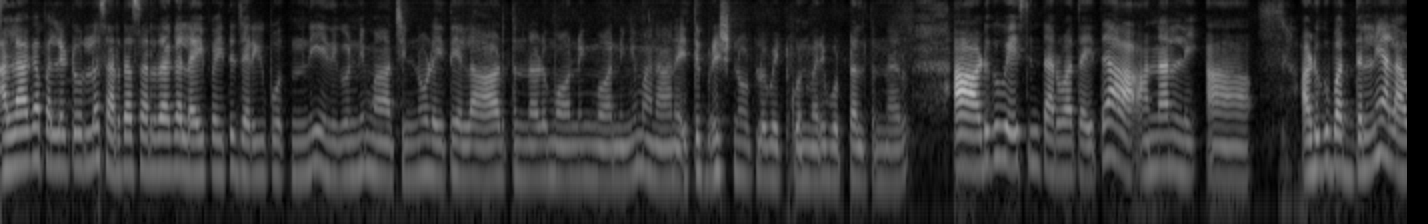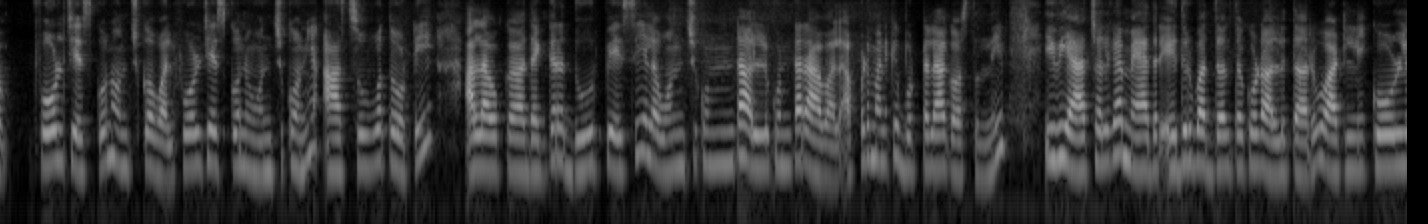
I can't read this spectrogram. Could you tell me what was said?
అలాగా పల్లెటూరులో సరదా సరదాగా లైఫ్ అయితే జరిగిపోతుంది. ఇదిగోండి మా చిన్నోడైతే ఎలా ఆడుతున్నాడు మార్నింగ్ మార్నింగ్ మా నాన్న అయితే బ్రష్ నోట్లో పెట్టుకొని మరి బుట్టలుతున్నారు. ఆ అడుగు వేసిన తర్వాత అయితే ఆ అన్నాల్ని ఆ అడుగు బద్దల్ని అలా ఫోల్డ్ చేసుకొని ఉంచుకోవాలి. ఫోల్డ్ చేసుకొని ఉంచుకొని ఆ సువ్వతోటి అలా ఒక దగ్గర దూర్పేసి ఇలా ఉంచుకుంటా అల్లుకుంటా రావాలి. అప్పుడు మనకి బుట్టలాగా వస్తుంది. ఇవి యాక్చువల్గా మేద ఎదురు బద్దలతో కూడా అల్లుతారు. వాటిని కోళ్ళు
